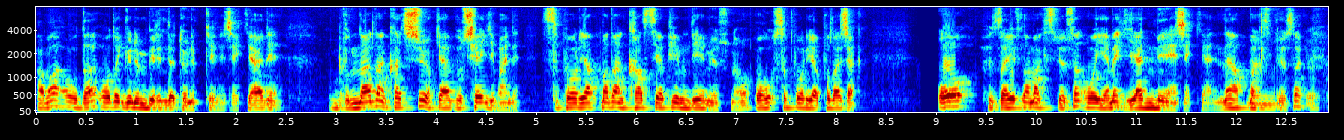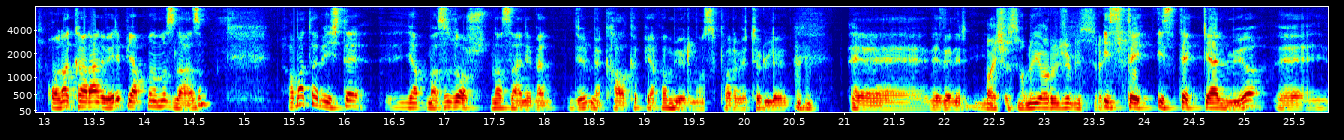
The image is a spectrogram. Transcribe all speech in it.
ama o da o da günün birinde dönüp gelecek. Yani bunlardan kaçışı yok. Yani bu şey gibi hani spor yapmadan kas yapayım diyemiyorsun. O, o spor yapılacak. O zayıflamak istiyorsan o yemek yenmeyecek yani. Ne yapmak Yani, istiyorsak evet. ona karar verip yapmamız lazım. Ama tabii işte yapması zor. Nasıl hani ben diyorum ya kalkıp yapamıyorum o sporu bir türlü eee ne denir Başı sonu yorucu bir süreç. istek istek gelmiyor. Eee,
